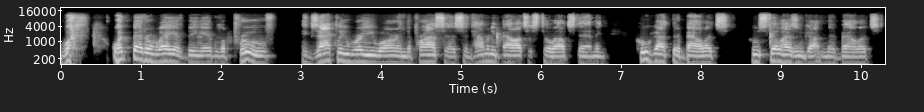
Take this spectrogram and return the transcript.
What, what better way of being able to prove exactly where you are in the process and how many ballots are still outstanding, who got their ballots, who still hasn't gotten their ballots,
